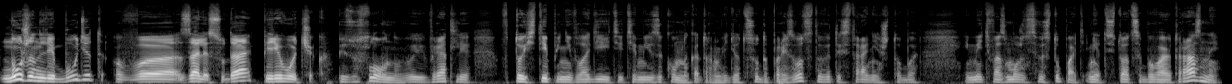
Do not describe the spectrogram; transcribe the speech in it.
Нужен ли будет в зале суда переводчик? Безусловно, вы вряд ли в той степени владеете тем языком, на котором ведет судопроизводство в этой стране, чтобы иметь возможность выступать. Нет, ситуации бывают разные,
